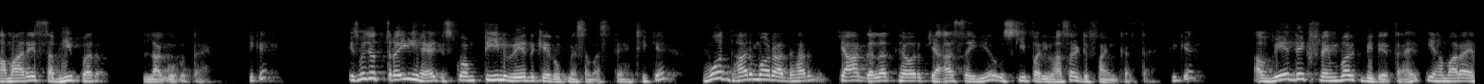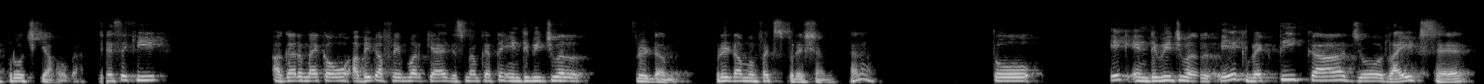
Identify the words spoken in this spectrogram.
हमारे सभी पर लागू होता है, ठीक है? इसमें जो त्रयी है, जिसको हम तीन वेद के रूप में समझते हैं, ठीक है? वो धर्म और अधर्म, क्या गलत है और क्या सही है, उसकी परिभाषा डिफाइन करता है, ठीक है? अब वेद एक फ्रेमवर्क भी देता है कि हमारा अप्रोच क्या होगा। जैसे कि अगर मैं कहूँ, अभी का फ्रेमवर्क क्या है, जिसमें हम कहते हैं individual freedom freedom of expression है ना? तो एक इंडिविजुअल एक व्यक्ति का जो राइट्स है,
